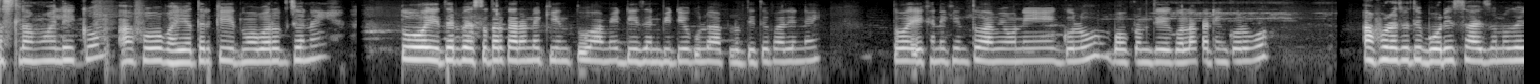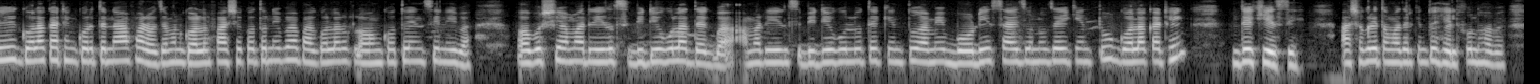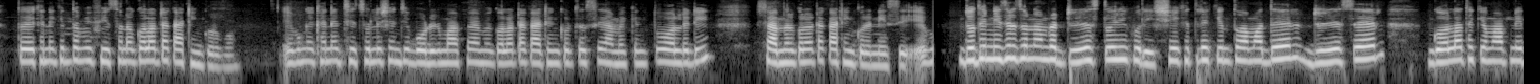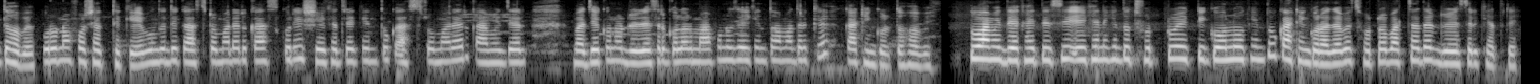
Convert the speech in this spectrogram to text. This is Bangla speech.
আসসালামু আলাইকুম। আপু ভাইয়াদেরকে ঈদ মোবারক জানাই। তো ঈদের ব্যস্ততার কারণে কিন্তু আমি ডিজাইন ভিডিওগুলো আপলোড দিতে পারি নাই। তো এখানে কিন্তু আমি অনেকগুলো বক্রম দিয়ে গলা কাটিং করব। আপুরা যদি বডির সাইজ অনুযায়ী গলা কাটিং করতে না পারো, যেমন গলার পাশে কত নিবা বা গলার লং কত ইঞ্চি নিবা, অবশ্যই আমার রিলস ভিডিওগুলো দেখবা। আমার রিলস ভিডিওগুলোতে কিন্তু আমি বডি সাইজ অনুযায়ী কিন্তু গলা কাটিং দেখিয়েছি। আশা করি তোমাদের কিন্তু হেল্পফুল হবে। তো এখানে কিন্তু আমি পিছনে গলাটা কাটিং করব। এবং এখানে ছেচল্লিশ ইঞ্চি বডির মাপে আমি গলাটা কাটিং করতেছি। আমি কিন্তু অলরেডি সামনের গলাটা কাটিং করে নিয়েছি। এবং যদি নিজের জন্য আমরা ড্রেস তৈরি করি, সেক্ষেত্রে কিন্তু আমাদের ড্রেসের গলা থেকে মাপ নিতে হবে, পুরনো পোশাক থেকে। এবং যদি কাস্টমারের কাজ করি, সেক্ষেত্রে কিন্তু কাস্টমারের কামিজের বা যে কোনো ড্রেসের গলার মাপ অনুযায়ী কিন্তু আমাদেরকে কাটিং করতে হবে। তো আমি দেখাইতেছি, এখানে কিন্তু ছোট্ট একটি গলও কিন্তু কাটিং করা যাবে ছোট বাচ্চাদের ড্রেসের ক্ষেত্রে।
